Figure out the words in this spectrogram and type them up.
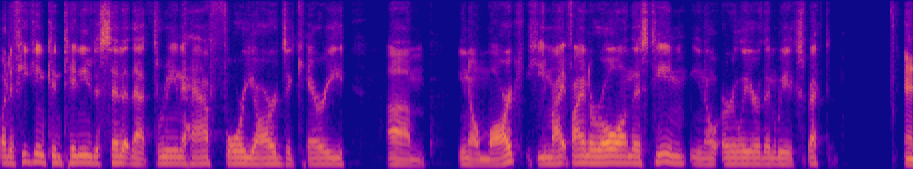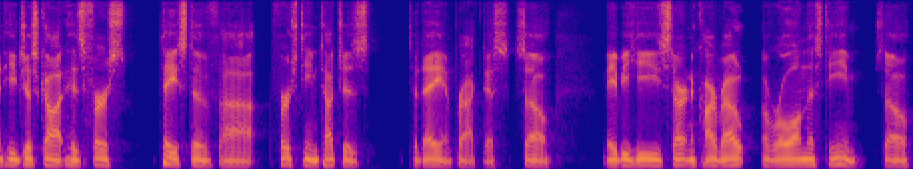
But if he can continue to sit at that three and a half, four yards a carry, um, you know, mark, he might find a role on this team, you know, earlier than we expected. And he just got his first taste of uh, first team touches today in practice. So maybe he's starting to carve out a role on this team. So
